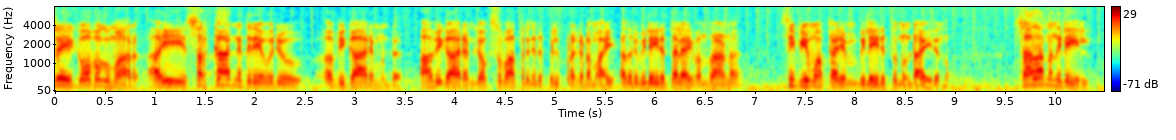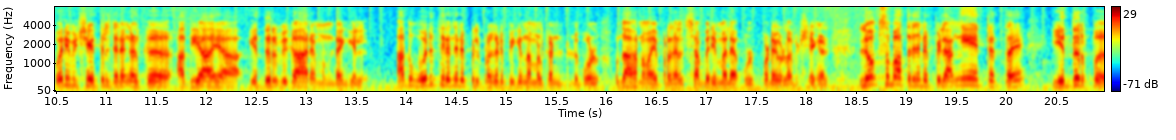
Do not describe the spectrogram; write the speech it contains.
ശ്രീ ഗോപകുമാർ ഈ സർക്കാരിനെതിരെ ഒരു വികാരമുണ്ട്. ആ വികാരം ലോക്സഭാ തെരഞ്ഞെടുപ്പിൽ പ്രകടമായി. അതൊരു വിലയിരുത്തലായി വന്നതാണ്. സി പി എം അക്കാര്യം വിലയിരുത്തുന്നുണ്ടായിരുന്നു. സാധാരണ നിലയിൽ ഒരു വിഷയത്തിൽ ജനങ്ങൾക്ക് അതിയായ എതിർവികാരമുണ്ടെങ്കിൽ അത് ഒരു തിരഞ്ഞെടുപ്പിൽ പ്രകടിപ്പിക്കുന്ന നമ്മൾ കണ്ടിട്ടുണ്ട്. ഇപ്പോൾ ഉദാഹരണമായി പറഞ്ഞാൽ ശബരിമല ഉൾപ്പെടെയുള്ള വിഷയങ്ങൾ. ലോക്സഭാ തെരഞ്ഞെടുപ്പിൽ അങ്ങേയറ്റത്തെ എതിർപ്പ്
